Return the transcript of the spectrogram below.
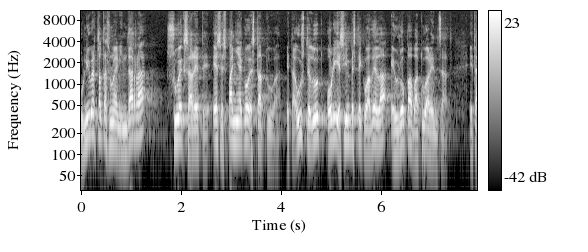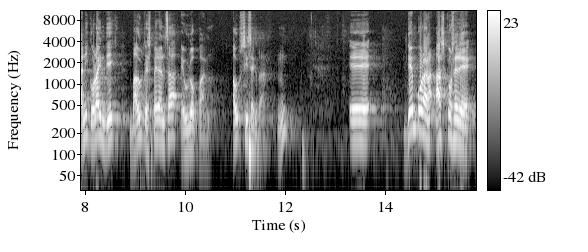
Unibertsaltasunaren indarra zuek zarete, ez Espainiako estatua. Eta uste dut hori ezinbestekoa dela Europa batuarentzat. Eta nik oraindik badut esperantza Europan. Hau zizek da. Hm? E, denboran askoz ere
